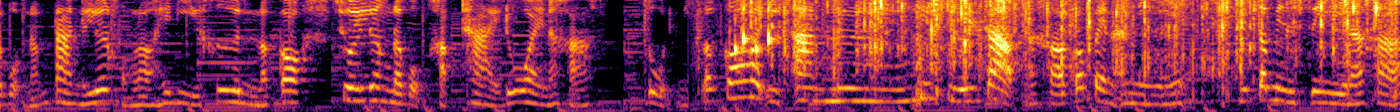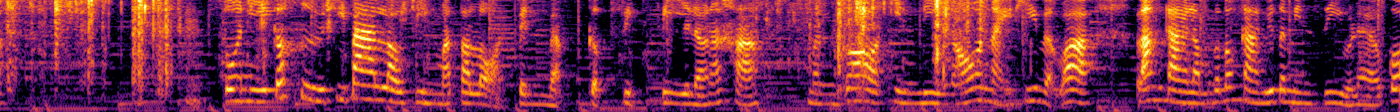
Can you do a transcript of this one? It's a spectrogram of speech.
ระบบน้ำตาลในเลือดของเราให้ดีขึ้น แล้วก็ช่วยเรื่องระบบขับถ่ายด้วยนะคะ สูตรนี้แล้วก็อีกอันหนึงที่ซื้อกลับนะคะ ก็เป็นอันนี้วิตามินซีนะคะ ตัวนี้ก็คือที่บ้านเรากินมาตลอดเป็นแบบเกือบ 10 ปีแล้วนะคะ มันก็กินดีเนาะไหนที่แบบว่าร่างกายเรามันก็ต้องการวิตามินซีอยู่แล้ว ก็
